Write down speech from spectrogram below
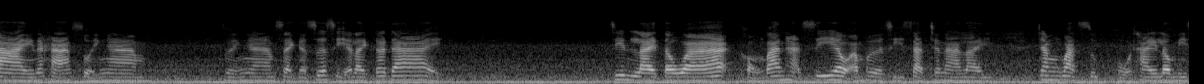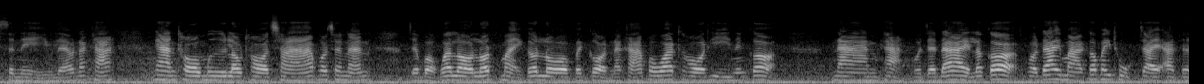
ลายนะคะ สวยงาม สวยงามใส่กับเสื้อสีอะไรก็ได้ สิ้นลายตะวะของบ้านหาดเซี่ยวอำเภอศรีสัชนาลัย จังหวัดสุขโขทัยเรามีเสน่ห์อยู่แล้วนะคะ งานทอมือเราทอช้า เพราะฉะนั้นจะบอกว่ารอรถใหม่ก็รอไปก่อนนะคะ เพราะว่าทอทีนึงก็นานค่ะกว่าจะได้แล้วก็พอได้มาก็ไม่ถูกใจอาจจะ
